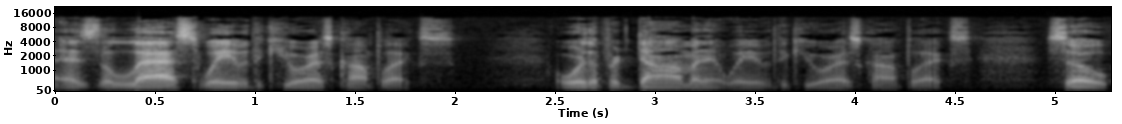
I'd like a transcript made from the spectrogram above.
as the last wave of the QRS complex, or the predominant wave of the QRS complex. So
